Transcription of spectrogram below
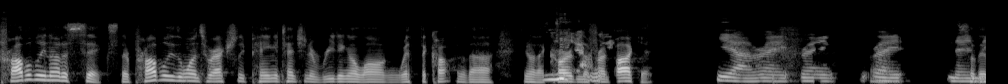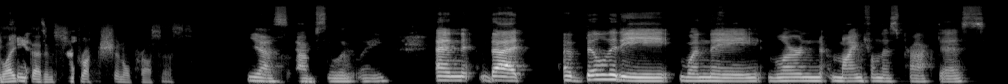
probably not a six. They're probably the ones who are actually paying attention and reading along with the ca- the you know that card in the Yeah. front pocket. Yeah. Right. Right. Um, Right. so they they like that instructional process. Yeah. Yes, absolutely. And that ability when they learn mindfulness practice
